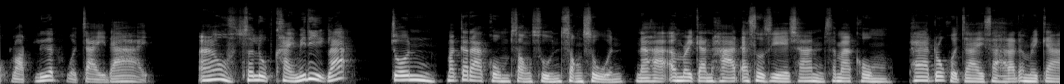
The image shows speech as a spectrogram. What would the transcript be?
คหลอดเลือดหัวใจได้อ้าวสรุปไข่ไม่ดีอีกละ จนมกราคม 2020 นะคะ American Heart Association สมาคมแพทย์โรคหัวใจสหรัฐอเมริกา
